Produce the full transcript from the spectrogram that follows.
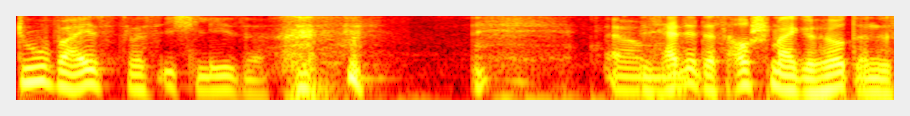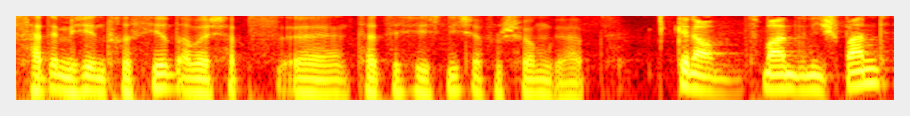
Du weißt, was ich lese. ich hatte das auch schon mal gehört und es hatte mich interessiert, aber ich habe es äh, tatsächlich nicht auf dem Schirm gehabt. Genau, ist wahnsinnig spannend.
